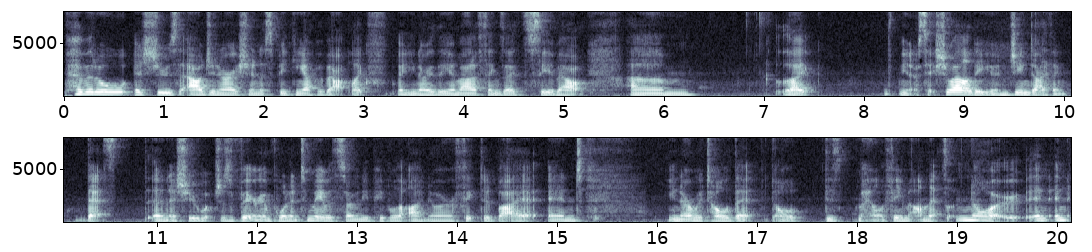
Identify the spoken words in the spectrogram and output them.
pivotal issues that our generation is speaking up about like you know the amount of things i see about um like you know sexuality and gender. I think that's an issue which is very important to me with so many people that i know are affected by it. And you know we're told that oh there's male and female and that's no. And and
